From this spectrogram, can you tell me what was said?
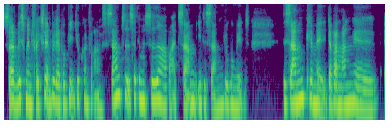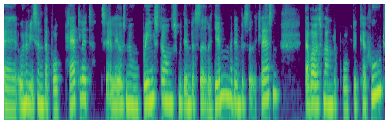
så hvis man for eksempel er på videokonference samtidig, så kan man sidde og arbejde sammen i det samme dokument. Det samme kan man, der var mange af, af underviserne, der brugte Padlet til at lave sådan nogle brainstorms med dem, der sad derhjemme, og dem, der sad i klassen. Der var også mange, der brugte Kahoot,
